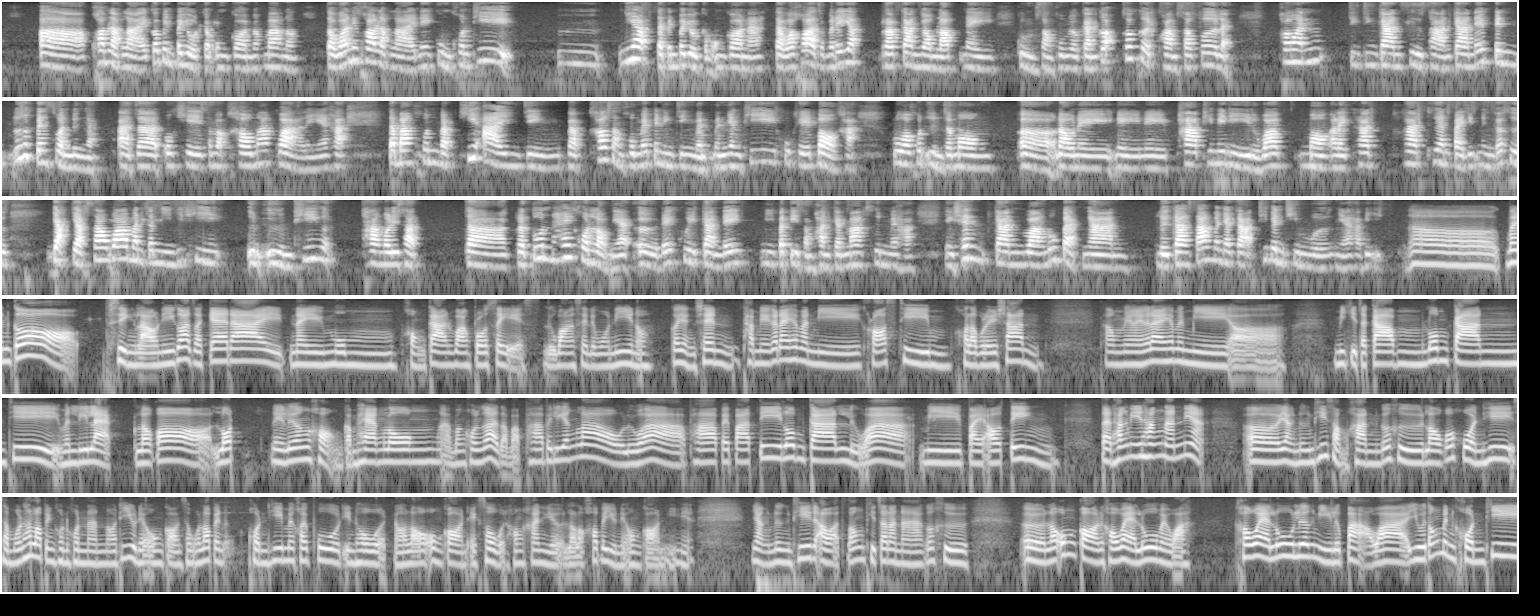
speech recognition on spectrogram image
ความหลากหลายก็เป็นประโยชน์กับองค์กรมากๆเนาะแต่ว่าในความหลากหลายในกลุ่มคนที่ เงียบแต่เป็นประโยชน์กับองค์กรนะ แต่ว่าเขาอาจจะไม่ได้รับการยอมรับในกลุ่มสังคมเดียวกัน ก็ก็เกิดความ suffer แหละ เพราะงั้นจริง ๆ การสื่อสารการได้เป็นรู้สึกเป็นส่วนหนึ่งอะ อาจจะโอเคสำหรับเขามากกว่าอะไรเงี้ยค่ะ แต่บางคนแบบขี้อายจริง ๆ แบบเข้าสังคมไม่เป็นจริง ๆ เหมือนเหมือนอย่างที่ครูเคสบอกค่ะ กลัวคนอื่นจะมองเอ่อเราในในในภาพที่ไม่ดีหรือว่ามองอะไรคลาดคลาดเคลื่อนไปนิดนึงก็คือ อยากอยากทราบว่ามันจะมีวิธีอื่น ๆ ที่ทางบริษัท จะกระตุ้นให้คนเหล่านี้เออได้คุยกันได้มีปฏิสัมพันธ์กันมากขึ้นไหมคะ อย่างเช่น การวางรูปแบบงาน หรือการสร้างบรรยากาศที่เป็นทีมเวิร์กเนี้ยค่ะพี่อีกเออมันก็สิ่งเหล่านี้ก็อาจจะแก้ได้ในมุมของการวาง process หรือวาง ceremony เนาะก็อย่างเช่นทำยังไงก็ได้ให้มันมี cross team collaboration ทำยังไงก็ได้ให้มันมีเอ่อมีกิจกรรมร่วมกันที่มันรีแลกแล้วก็ลด ในเรื่องของกำแพงลงอะบางคนก็อาจจะแบบพาไปเลี้ยงเหล้าหรือว่าพาไปปาร์ตี้ร่วมกันหรือว่ามีไปเอาติ้งแต่ทั้งนี้ทั้งนั้นเนี่ยเอออย่างหนึ่งที่สำคัญก็คือเราก็ควรที่สมมุติถ้าเราเป็นคนคนนั้นเนาะที่อยู่ในองค์กร สมมติเราเป็นคนที่ไม่ค่อยพูด introvert เนาะแล้วองค์กร extrovert ค่อนข้างเยอะแล้วเราเข้าไปอยู่ในองค์กรนี้เนี่ยอย่างหนึ่งที่เราอาจต้องพิจารณาก็คือเออแล้วองค์กรเขาแวลูไหมวะเขาแวลูเรื่องนี้หรือเปล่าว่ายูต้องเป็นคนที่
